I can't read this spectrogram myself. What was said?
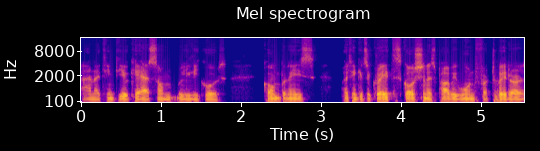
and I think the UK has some really good companies. I think it's a great discussion. It's probably one for Twitter,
